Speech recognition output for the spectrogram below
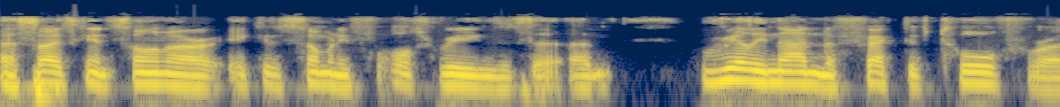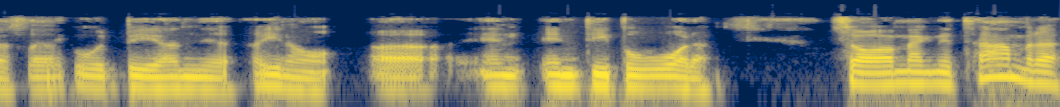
a side scan sonar it gives so many false readings. It's a, a really not an effective tool for us like it would be on the you know uh, in in deeper water. So our magnetometer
